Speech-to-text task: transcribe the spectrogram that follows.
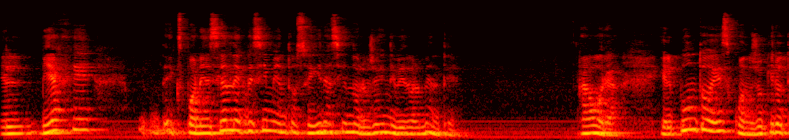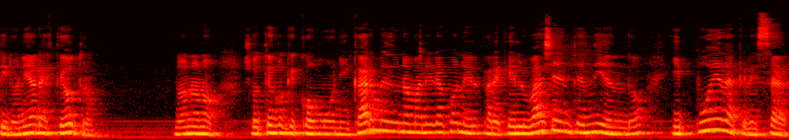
el viaje exponencial de crecimiento, seguir haciéndolo yo individualmente. Ahora, el punto es cuando yo quiero tironear a este otro. No, no, no. Yo tengo que comunicarme de una manera con él para que él vaya entendiendo y pueda crecer.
